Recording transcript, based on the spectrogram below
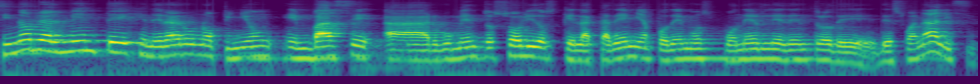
sino realmente generar una opinión en base a argumentos sólidos que la academia podemos ponerle dentro de, su análisis.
